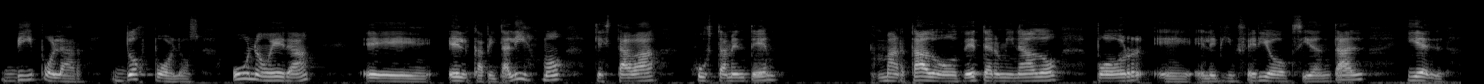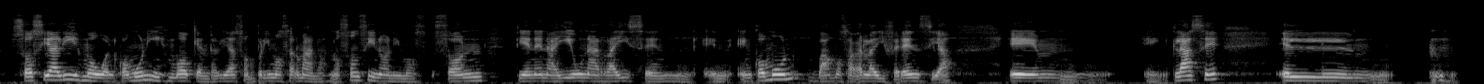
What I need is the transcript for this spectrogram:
bipolar, dos polos. Uno era eh, el capitalismo que estaba justamente marcado o determinado por eh, el hemisferio occidental y el socialismo o el comunismo, que en realidad son primos hermanos, no son sinónimos, son, tienen ahí una raíz en, en, común, vamos a ver la diferencia em, en clase. El,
